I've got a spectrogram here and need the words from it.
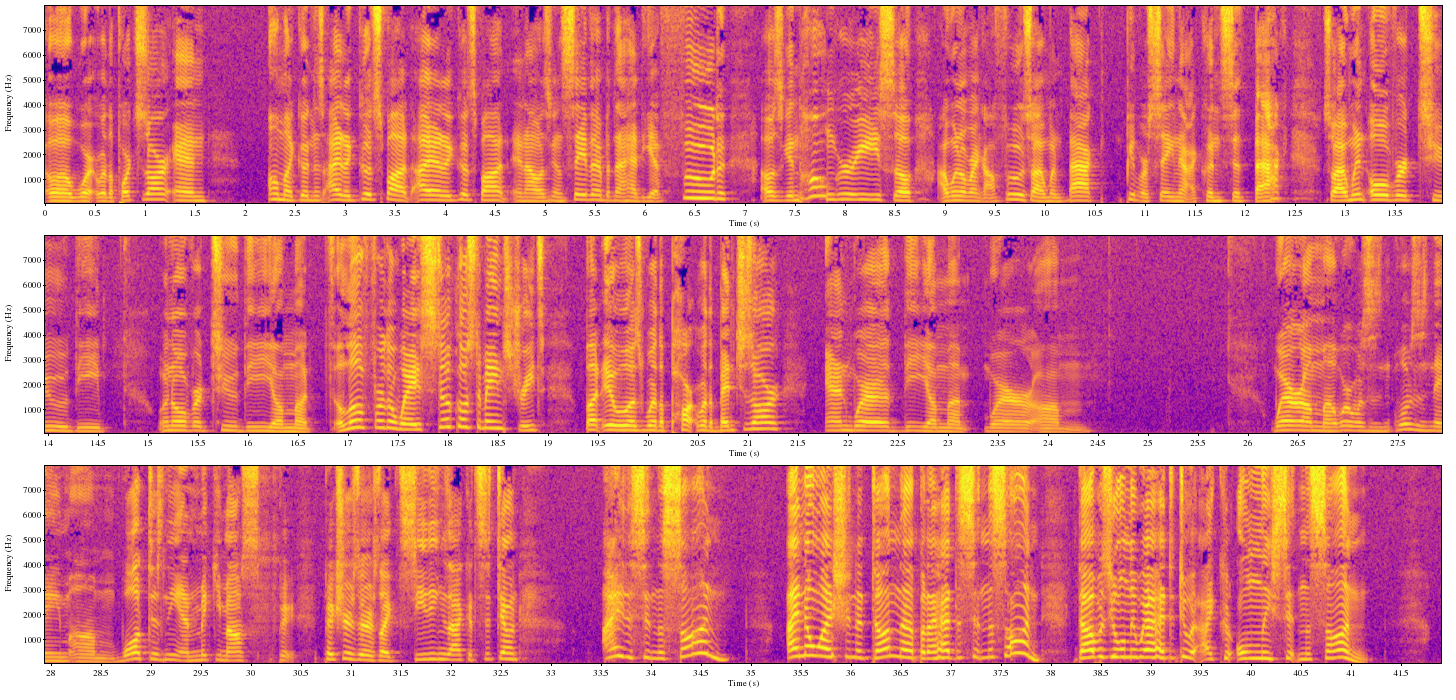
uh, where where the porches are, and oh my goodness, I had a good spot. I had a good spot, and I was gonna save there, but then I had to get food. I was getting hungry, so I went over and got food. So I went back. People are sitting there. I couldn't sit back, so I went over to the went over to the um a little further away, still close to Main Street, but it was where the part where the benches are and where the um uh, where um where um uh, where was his, what was his name um Walt Disney and Mickey Mouse pi- pictures. There's like seatings I could sit down. I had to sit in the sun. I know I shouldn't have done that, but I had to sit in the sun. That was the only way I had to do it. I could only sit in the sun.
